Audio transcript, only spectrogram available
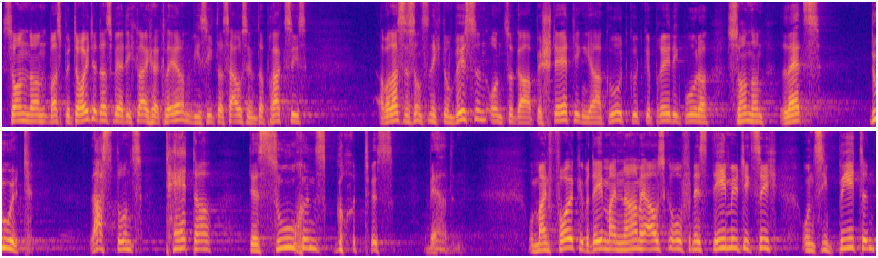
sondern was bedeutet das, werde ich gleich erklären. Wie sieht das aus in der Praxis? Aber lass es uns nicht um Wissen und sogar bestätigen, ja gut, gut gepredigt, Bruder, sondern let's do it. Lasst uns Täter des Suchens Gottes werden. Und mein Volk, über dem mein Name ausgerufen ist, demütigt sich und sie beten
